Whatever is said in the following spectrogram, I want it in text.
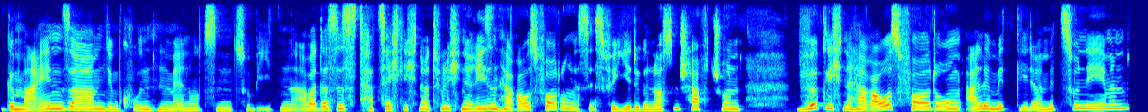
gemeinsam dem Kunden mehr Nutzen zu bieten. Aber das ist tatsächlich natürlich eine Riesenherausforderung. Es ist für jede Genossenschaft schon wirklich eine Herausforderung, alle Mitglieder mitzunehmen.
